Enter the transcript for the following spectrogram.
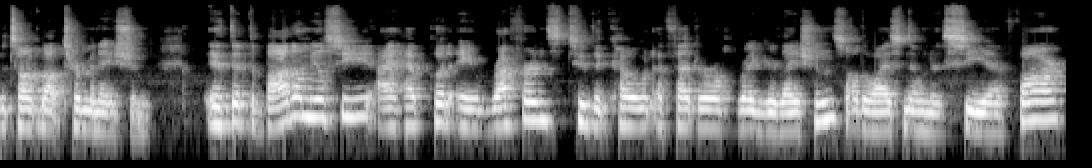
we'll talk about termination. At the bottom, you'll see I have put a reference to the Code of Federal Regulations, otherwise known as CFR,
